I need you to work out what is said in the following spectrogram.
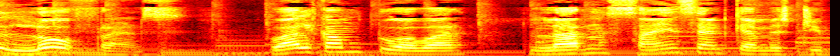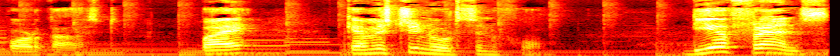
Hello, friends. Welcome to our Learn Science and Chemistry podcast by Chemistry Notes Info. Dear friends,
